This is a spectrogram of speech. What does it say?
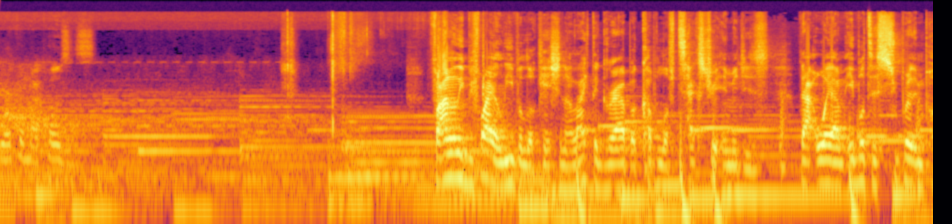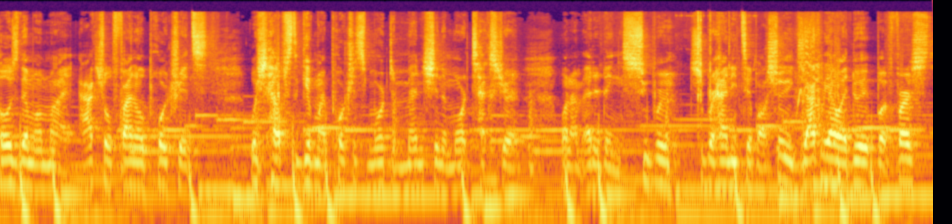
work on my poses. Finally, before I leave a location, I like to grab a couple of texture images. That way I'm able to superimpose them on my actual final portraits, which helps to give my portraits more dimension and more texture when I'm editing. Super, super handy tip. I'll show you exactly how I do it, but first,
